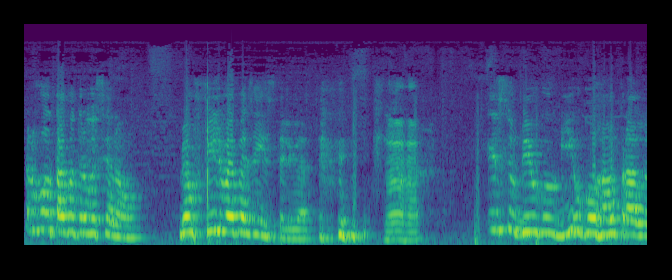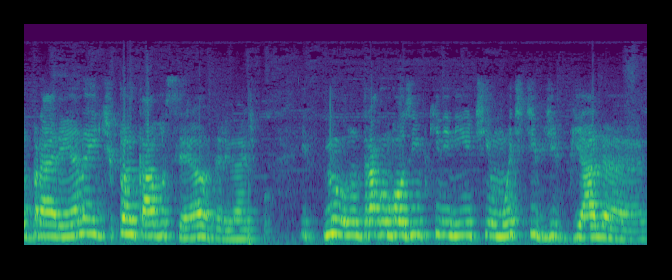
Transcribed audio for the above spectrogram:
Eu não vou lutar contra você, não. Meu filho vai fazer isso, tá ligado? Aham. E subia o Gohan pra, pra arena e espancava o céu, tá ligado? Tipo, no, no Dragon Ballzinho pequenininho tinha um monte de, de piada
